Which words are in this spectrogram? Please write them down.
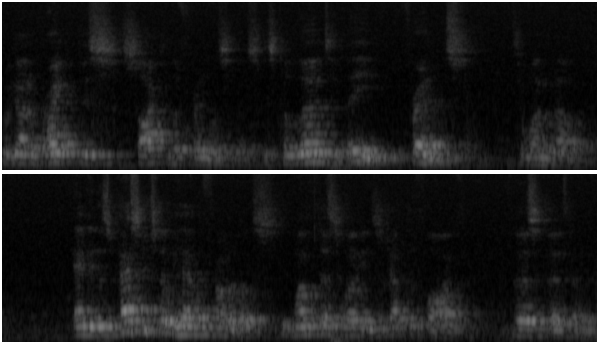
we're going to break this cycle of friendlessness, is to learn to be friends to one another. And in this passage that we have in front of us, in 1 Thessalonians chapter 5, verse 13,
